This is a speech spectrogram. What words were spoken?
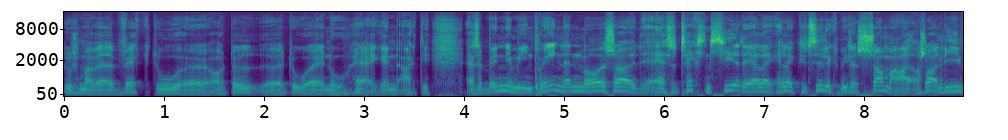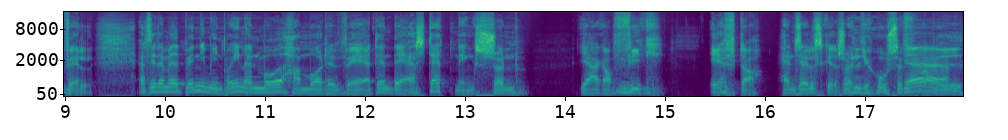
du som har været væk, du øh, og død, øh, du er nu her igen, agtig. Altså Benjamin, på en eller anden måde, så, altså teksten siger det heller, heller ikke de tidligere kapitler så meget, og så alligevel. Altså det der med, at Benjamin på en eller anden måde har måtte være den der erstatningssøn, Jakob fik, mm. efter hans elskede søn Josef Ja, var ja, blevet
